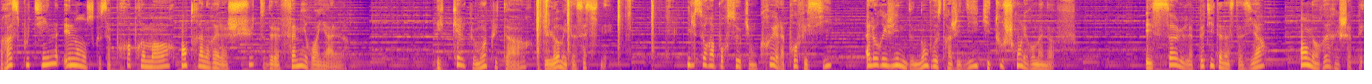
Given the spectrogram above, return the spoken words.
Raspoutine énonce que sa propre mort entraînerait la chute de la famille royale. Et quelques mois plus tard, l'homme est assassiné. Il sera pour ceux qui ont cru à la prophétie à l'origine de nombreuses tragédies qui toucheront les Romanov. Et seule la petite Anastasia en aurait réchappé.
